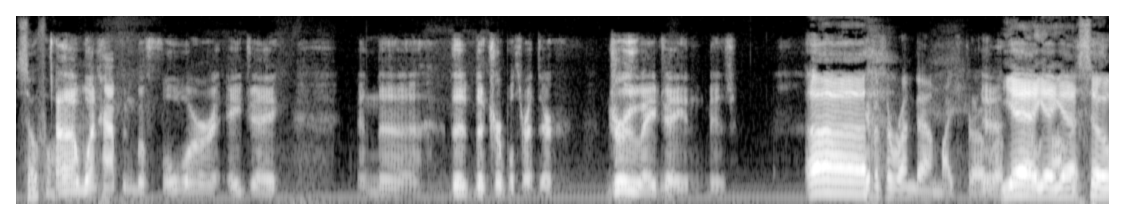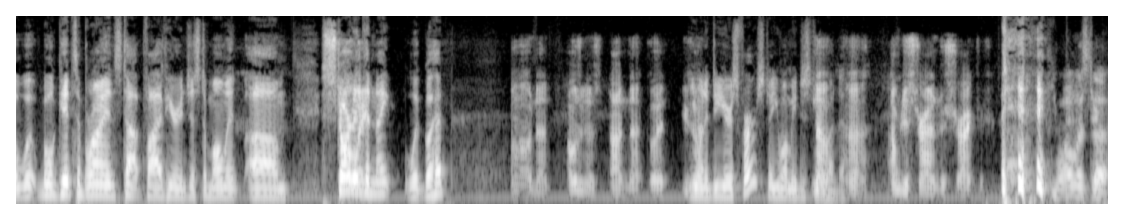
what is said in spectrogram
So far. Uh, what happened before AJ and the the the triple threat there? Drew, AJ, and Miz. Uh. Give us a rundown, Maestro. Yeah. of, Yeah, you know, yeah, yeah. So we'll, we'll get to Brian's top five here in just a moment. Um, started Oh, the night. What, go ahead. Oh, none. I was gonna. Uh, no, go ahead. You, You want to do yours first, or you want me to just do No, a uh, I'm just trying to distract you. You What was the?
